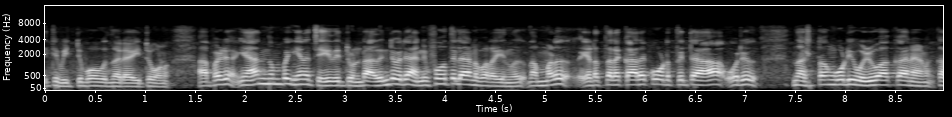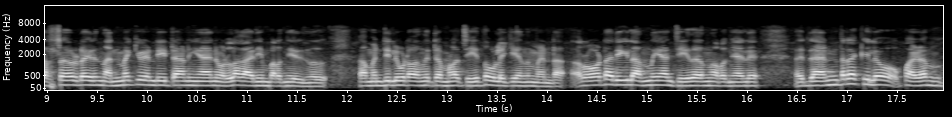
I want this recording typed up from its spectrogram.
ആയിട്ട് വിറ്റ് പോകുന്ന ഒരു ഐറ്റമാണ് അപ്പോൾ ഞാൻ മുമ്പ് ഇങ്ങനെ ചെയ്തിട്ടുണ്ട്. അതിന്റെ ഒരു അനുഭവത്തിലാണ് പറയുന്നത്. നമ്മൾ ഇടത്തരക്കാരെ കൊടുത്തിട്ട് ആ ഒരു നഷ്ടം കൂടി ഒഴിവാക്കാനാണ്. കർഷകരുടെ ഒരു നന്മയ്ക്ക് വേണ്ടിയിട്ടാണ് ഞാൻ ഉള്ള കാര്യം പറഞ്ഞു തരുന്നത് കമന്റിലൂടെ വന്നിട്ട് നമ്മളെ ചീത്ത വിളിക്കുകയൊന്നും വേണ്ട. റോഡരികിൽ അന്ന് ഞാൻ ചെയ്തതെന്ന് പറഞ്ഞാൽ രണ്ടര കിലോ പഴം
